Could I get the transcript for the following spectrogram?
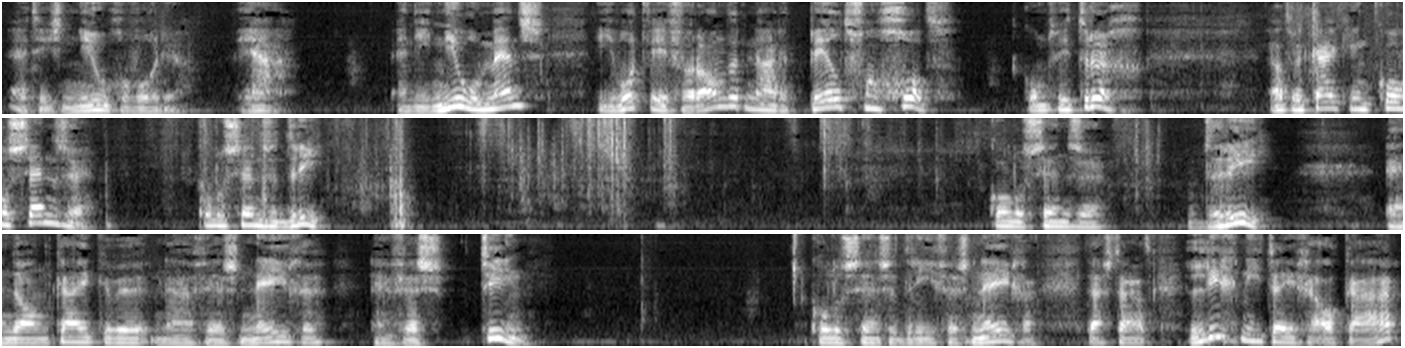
het is nieuw geworden. Ja. En die nieuwe mens, die wordt weer veranderd naar het beeld van God. Komt weer terug. Laten we kijken in Colossense. Colossense 3. Colossense 3. En dan kijken we naar vers 9 en vers 10. Colossense 3, vers 9. Daar staat: Lig niet tegen elkaar,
